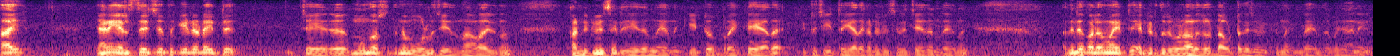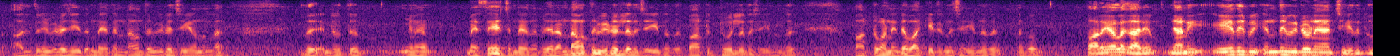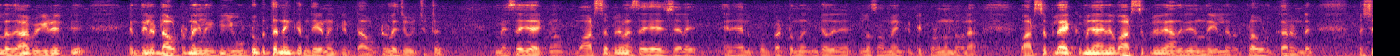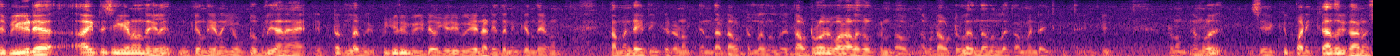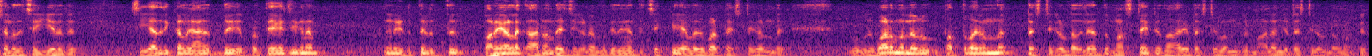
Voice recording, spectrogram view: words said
Hi. ഞാൻ L C H F കേഡായിട്ട് മൂന്ന് വർഷത്തിന് മുകളിൽ ചെയ്തിരുന്ന ആളായിരുന്നു. കണ്ടിന്യൂസ് ആയിട്ട് ചെയ്തിട്ടുണ്ടായിരുന്നു കീറ്റോ ബ്രേക്ക് ചെയ്യാതെ കീറ്റോ ചീറ്റ് ചെയ്യാതെ കണ്ടിന്യൂസ് ആയിട്ട് ചെയ്തിട്ടുണ്ടായിരുന്നു. അതിന്റെ ഫലമായിട്ട് എന്റെ അടുത്ത് ഒരുപാട് ആളുകൾ ഡൗട്ടൊക്കെ ചോദിക്കുന്നുണ്ടായിരുന്നു. അപ്പോൾ ഞാൻ ആദ്യത്തെ ഒരു വീഡിയോ ചെയ്തിട്ടുണ്ടായിരുന്നു. രണ്ടാമത്തെ വീഡിയോ ചെയ്യണം എന്നുള്ള ഇത് എന്റെ അടുത്ത് ഇങ്ങനെ മെസ്സേജ് അയച്ചിട്ടുണ്ടായിരുന്നു. അപ്പോൾ ഞാൻ രണ്ടാമത്തെ വീഡിയോ അല്ലത് ചെയ്യുന്നത്? പാർട്ട് ടു അല്ലത് ചെയ്യുന്നത്? പാർട്ട് വണ്ണിന്റെ ബാക്കിയായിട്ടാണ് ചെയ്യുന്നത്. അപ്പം പറയാനുള്ള കാര്യം ഞാൻ ഏത് എന്ത് വീഡിയോ ആണ് ഞാൻ ചെയ്തിട്ടുള്ളത്? ആ വീഡിയോക്ക് എന്തെങ്കിലും ഡൗട്ട് ഉണ്ടെങ്കിൽ എനിക്ക് യൂട്യൂബിൽ തന്നെ എനിക്ക് എന്ത് ചെയ്യണം? ഡൗട്ടുകൾ ചോദിച്ചിട്ട് മെസ്സേജ് അയക്കണം. വാട്സപ്പിൽ മെസ്സേജ് അയച്ചാൽ ചിലപ്പോൾ പെട്ടെന്ന് എനിക്ക് അതിനുള്ള സമയം കിട്ടിക്കൊള്ളുന്നുണ്ടാവില്ല. വാട്സപ്പിൽ അയക്കുമ്പോൾ ഞാൻ വാട്സപ്പിൽ ഞാൻ അതിന് എന്തെങ്കിലും റിപ്ലൈ കൊടുക്കാറുണ്ട്. പക്ഷേ വീഡിയോ ആയിട്ട് ചെയ്യണമെന്നുണ്ടെങ്കിൽ എനിക്ക് എന്ത് ചെയ്യണം? യൂട്യൂബിൽ ഞാൻ ഇട്ടിട്ടുള്ള ഇപ്പോൾ ഈ ഒരു വീഡിയോ ഈ ഒരു വീഡിയോന്റെ അടിയിൽ തന്നെ എനിക്ക് എന്ത് ചെയ്യണം? കമന്റ് ആയിട്ട് എനിക്ക് ഇടണം. എന്താ ഡൗട്ട് ഉള്ളതെന്നുള്ളത് ഡൗട്ടുകൾ ഒരുപാട് ആളുകൾക്ക് ഉണ്ടാവും. അപ്പോൾ ഡൗട്ടുകൾ എന്താണെന്നുള്ള കമന്റ് ആയിട്ട് എനിക്ക് ഇടണം. നമ്മൾ ശരിക്കും പഠിക്കാതെ ഒരു കാരണവശാലും അത് ചെയ്യരുത്. ചെയ്യാതിരിക്കാൻ ഞാൻ ഇത് പ്രത്യേകിച്ച് ഇങ്ങനെ ഇങ്ങനെ എടുത്തെടുത്ത് പറയാനുള്ള കാരണം എന്താ വെച്ചാൽ നമുക്ക് ഇതിനകത്ത് ചെക്ക് ചെയ്യാനുള്ള ഒരുപാട് ടെസ്റ്റുകളുണ്ട് ഒരുപാട് നല്ല ഒരു പത്ത് പതിനൊന്ന് ടെസ്റ്റുകളുണ്ട് അതിനകത്ത് മസ്റ്റായിട്ട് നാല് ടെസ്റ്റുകൾ നമുക്ക് നാലഞ്ച് ടെസ്റ്റുകളുണ്ട് നമുക്ക്.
